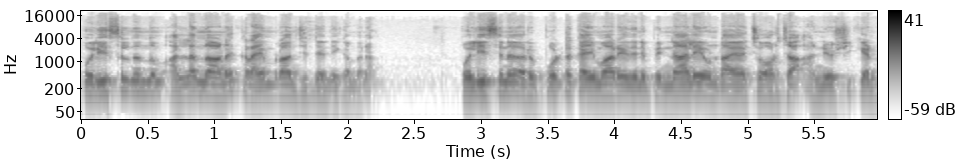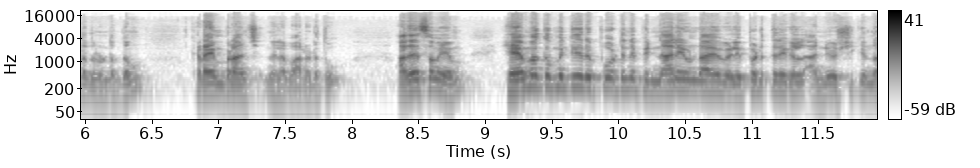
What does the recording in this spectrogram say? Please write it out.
പോലീസിൽ നിന്നും അല്ലെന്നാണ് ക്രൈംബ്രാഞ്ചിന്റെ നിഗമനം. പോലീസിന് റിപ്പോർട്ട് കൈമാറിയതിന് പിന്നാലെയുണ്ടായ ചോർച്ച അന്വേഷിക്കേണ്ടതുണ്ടെന്നും ക്രൈംബ്രാഞ്ച് നിലപാടെടുത്തു. അതേസമയം ഹേമ കമ്മിറ്റി റിപ്പോർട്ടിന് പിന്നാലെയുണ്ടായ വെളിപ്പെടുത്തലുകൾ അന്വേഷിക്കുന്ന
